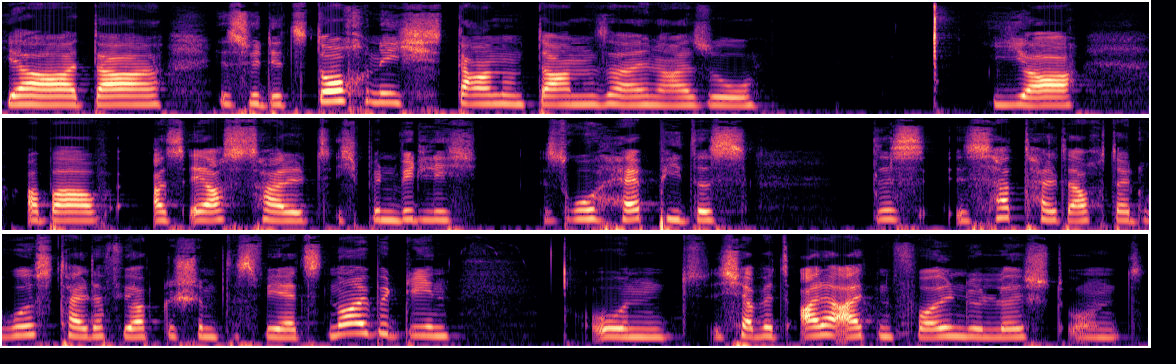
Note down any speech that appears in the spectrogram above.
ja, da, es wird jetzt doch nicht dann und dann sein. Also, ja. Aber als erstes halt, ich bin wirklich so happy, dass das, es hat halt auch der Großteil dafür abgestimmt, dass wir jetzt neu beginnen. Und ich habe jetzt alle alten Folgen gelöscht und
